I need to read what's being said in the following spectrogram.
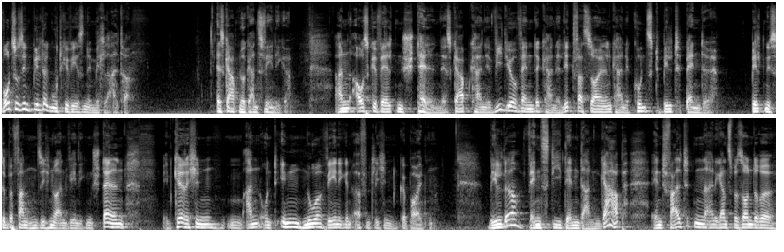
wozu sind Bilder gut gewesen im Mittelalter? Es gab nur ganz wenige an ausgewählten Stellen. Es gab keine Videowände, keine Litfaßsäulen, keine Kunstbildbände. Bildnisse befanden sich nur an wenigen Stellen, in Kirchen, an und in nur wenigen öffentlichen Gebäuden. Bilder, wenn es die denn dann gab, entfalteten eine ganz besondere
